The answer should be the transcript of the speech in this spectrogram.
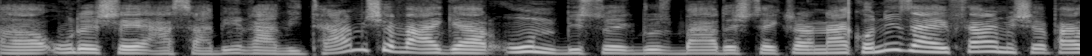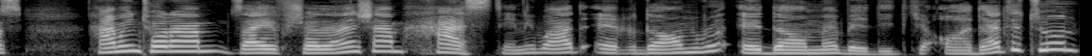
اون رشته عصبی قوی تر میشه و اگر اون 21 روز بعدش تکرار نکنی ضعیفتر میشه. پس همینطور هم ضعیف شدنش هم هست. یعنی باید اقدام رو ادامه بدید که عادتتون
